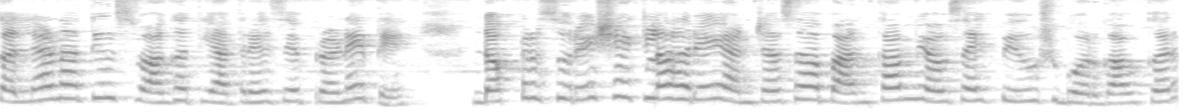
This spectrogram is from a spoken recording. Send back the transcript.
कल्याणातील स्वागत यात्रेचे प्रणेते डॉक्टर सुरेश एकलहरे यांच्यासह बांधकाम व्यावसायिक पियुष बोरगावकर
